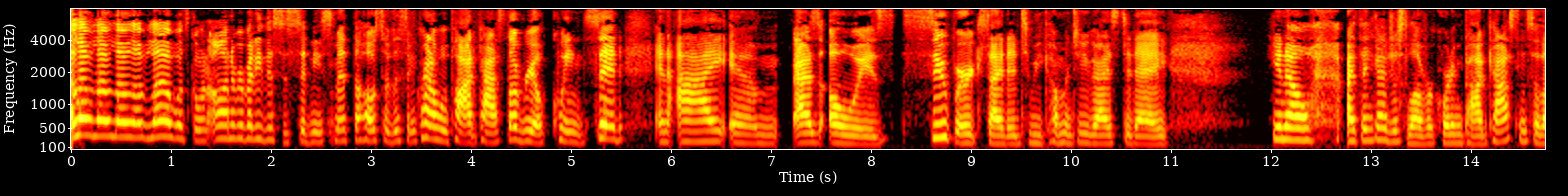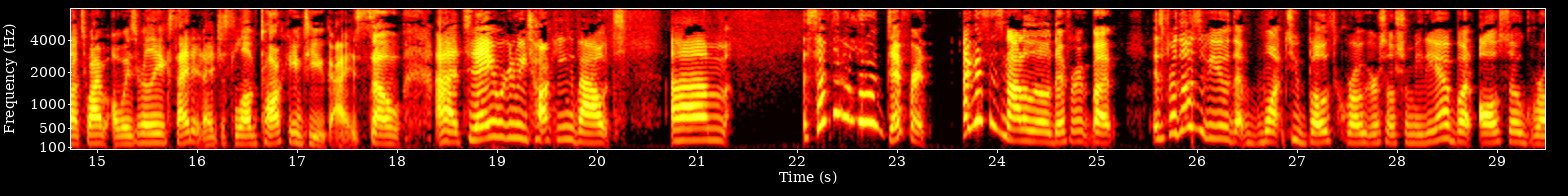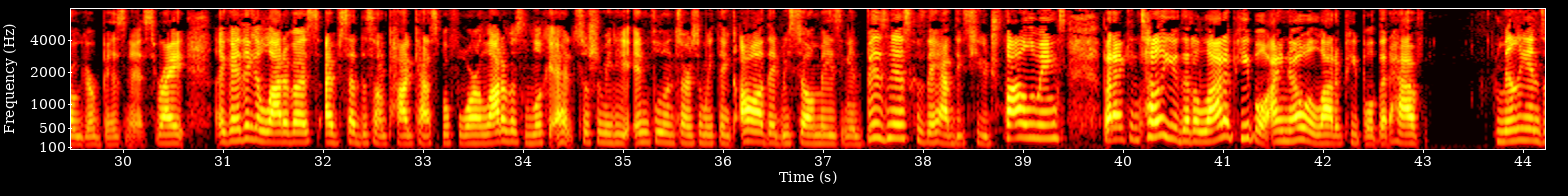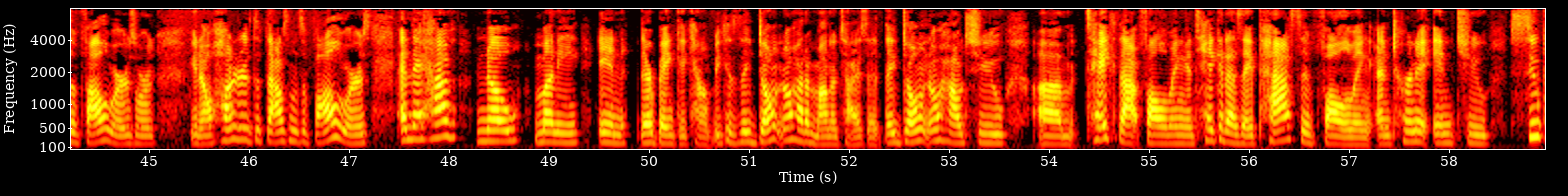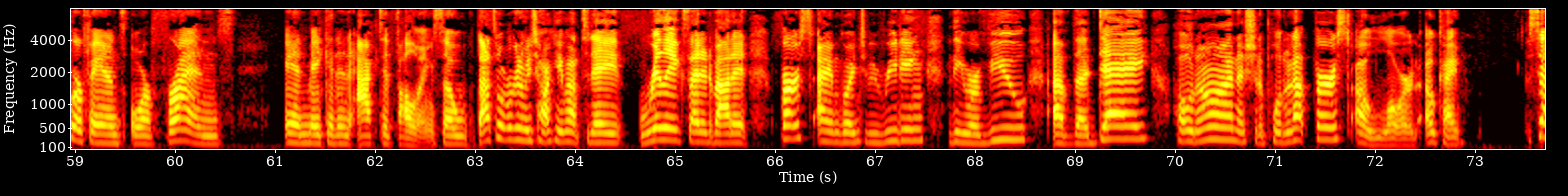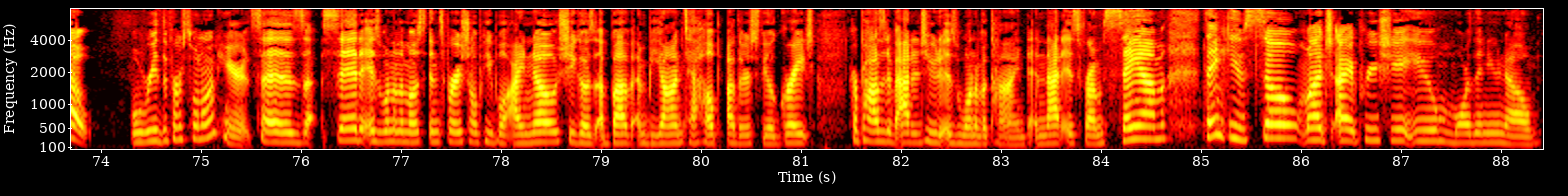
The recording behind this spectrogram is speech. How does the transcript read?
Hello, hello, hello, hello, hello. What's going on, everybody? This is Sydney Smith, the host of this incredible podcast, The Real Queen Sid. And I am, as always, super excited to be coming to you guys today. You know, I think I just love recording podcasts, and so that's why I'm always really excited. I just love talking to you guys. So, uh, today we're going to be talking about um, something a little different. I guess it's not a little different, but is for those of you that want to both grow your social media but also grow your business, right? Like I think a lot of us, I've said this on podcasts before, a lot of us look at social media influencers and we think, "Oh, they'd be so amazing in business because they have these huge followings." But I can tell you that a lot of people, I know a lot of people that have millions of followers or you know hundreds of thousands of followers and they have no money in their bank account because they don't know how to monetize it they don't know how to um, take that following and take it as a passive following and turn it into super fans or friends and make it an active following. So that's what we're going to be talking about today. Really excited about it. First, I am going to be reading the review of the day. Hold on, I should have pulled it up first. Oh, Lord. Okay. So, we'll read the first one on here. It says Sid is one of the most inspirational people I know. She goes above and beyond to help others feel great. Her positive attitude is one of a kind, and that is from Sam. Thank you so much. I appreciate you more than you know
